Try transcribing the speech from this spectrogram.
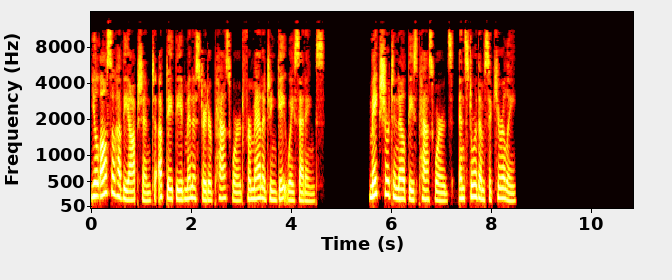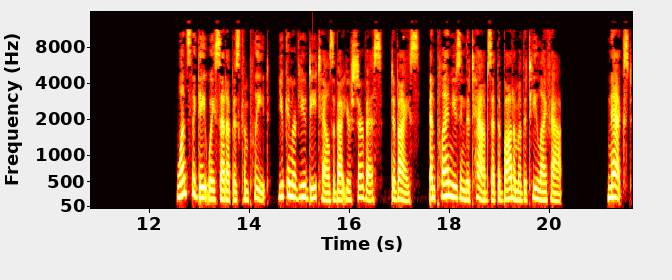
You'll also have the option to update the administrator password for managing gateway settings. Make sure to note these passwords and store them securely. Once the gateway setup is complete, you can review details about your service, device, and plan using the tabs at the bottom of the T-Life app. Next,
